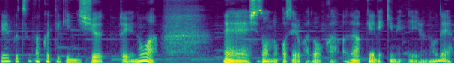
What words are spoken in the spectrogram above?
生物学的に種というのは、えー子孫残せるかどうかだけで決めているので、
